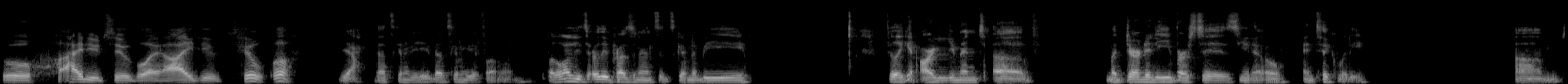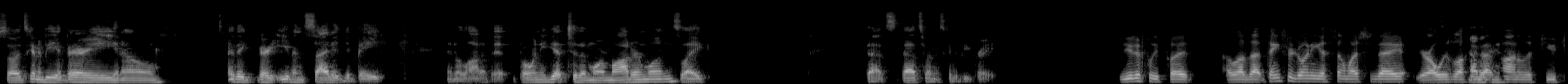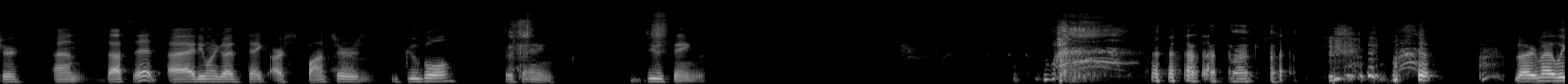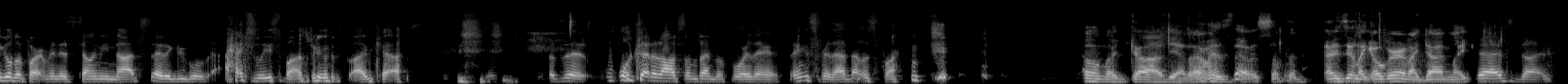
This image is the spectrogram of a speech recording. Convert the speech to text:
Oh, I do too, boy. I do too. Oh, yeah, that's gonna be that's gonna be a fun one. But a lot of these early presidents, it's gonna be I feel like an argument of modernity versus you know antiquity um so it's going to be a very you know i think very even sided debate in a lot of it but when you get to the more modern ones like that's that's when it's going to be great beautifully put i love that thanks for joining us so much today you're always welcome back on in the future and that's it i do want to go ahead and thank our sponsors um, google for saying do things Sorry, my legal department is telling me not to say that Google's actually sponsoring this podcast. That's it. We'll cut it off sometime before there. Thanks for that. That was fun. Oh my god, yeah, that was that was something. Is it like over? Am I done? Like Yeah, it's done.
